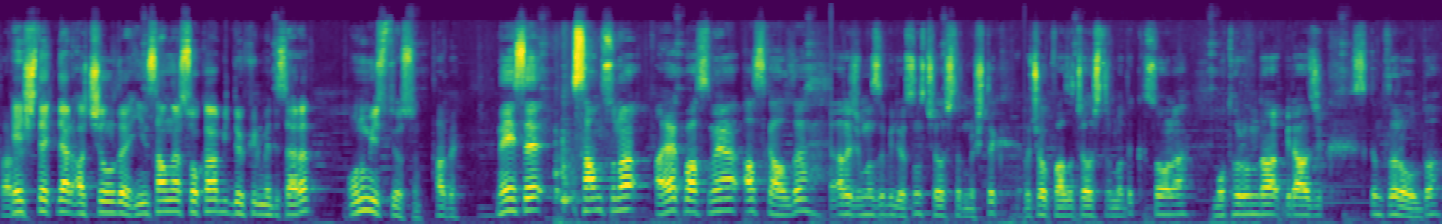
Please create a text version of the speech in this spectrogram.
Tabii. Hashtagler açıldı. İnsanlar sokağa bir dökülmedi Serhat. Onu mu istiyorsun? Tabii. Neyse Samsun'a ayak basmaya az kaldı. Aracımızı biliyorsunuz çalıştırmıştık. Çok fazla çalıştırmadık. Sonra motorunda birazcık sıkıntılar oldu.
